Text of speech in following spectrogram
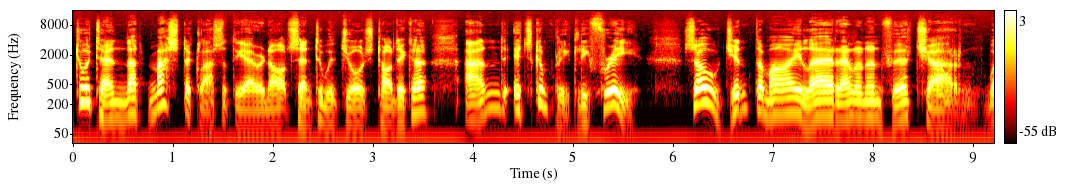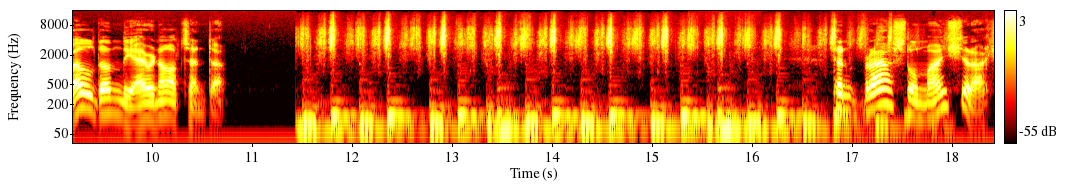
to attend that masterclass at the Erin Centre with George Todica, and it's completely free. So, jint mai ler Ellen and fair charn. Well done, the Erin Centre. Ten brastel mancherach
